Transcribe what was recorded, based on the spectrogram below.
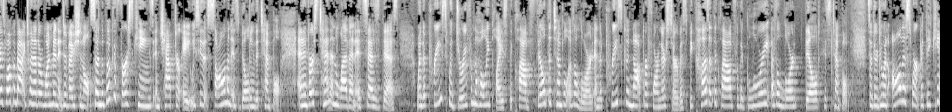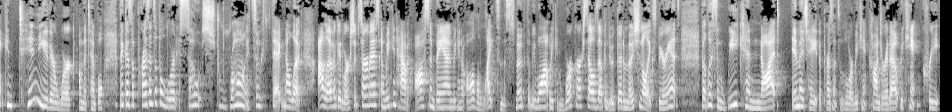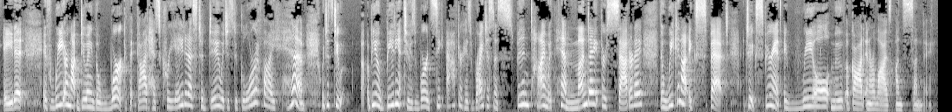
guys, welcome back to another one minute devotional. So in the book of First Kings in chapter 8, we see that Solomon is building the temple. And in verse 10 and 11, it says this, when the priests withdrew from the holy place, the cloud filled the temple of the Lord, and the priests could not perform their service because of the cloud, for the glory of the Lord filled his temple. So they're doing all this work, but they can't continue their work on the temple because the presence of the Lord is so strong. It's so thick. Now look, I love a good worship service, and we can have an awesome band. We can have all the lights and the smoke that we want. We can work ourselves up into a good emotional experience. But listen, we cannot imitate the presence of the Lord. We can't conjure it up. We can't create it. If we are not doing the work that God has created us to do, which is to glorify Him, which is to uh, be obedient to his word, seek after his righteousness, spend time with him Monday through Saturday, then we cannot expect to experience a real move of God in our lives on Sunday.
